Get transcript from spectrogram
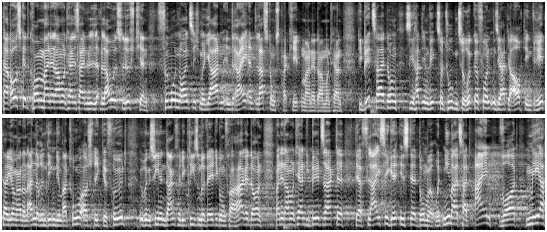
Herausgekommen, meine Damen und Herren, ist ein blaues Lüftchen. 95 Milliarden in drei Entlastungspaketen, meine Damen und Herren. Die Bild-Zeitung, sie hat den Weg zur Tugend zurückgefunden. Sie hat ja auch den Greta-Jüngern und anderen Dingen dem Atomausstieg gefrönt. Übrigens vielen Dank für die Krisenbewältigung, Frau Hagedorn. Meine Damen und Herren, die Bild sagte, der Fleißige ist der Dumme. Und niemals hat ein Wort mehr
